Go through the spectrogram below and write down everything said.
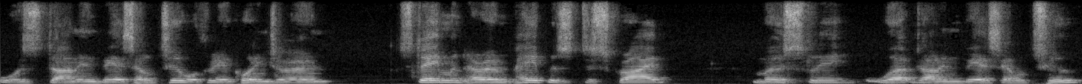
was done in BSL 2 or 3 according to her own statement. Her own papers describe mostly work done in BSL 2.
